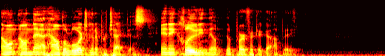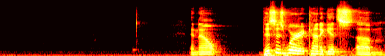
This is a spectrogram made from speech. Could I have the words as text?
on, on that, how the Lord's going to protect us, and including the, the perfect agape. And now, this is where it kind of gets, um,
